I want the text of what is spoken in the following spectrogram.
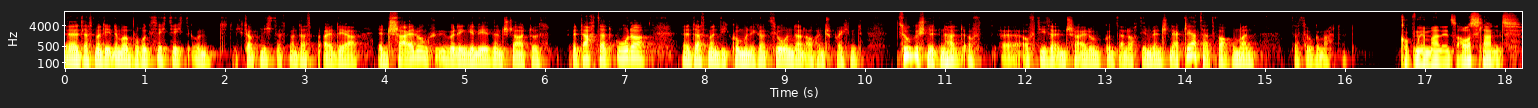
dass man den immer berücksichtigt. Und ich glaube nicht, dass man das bei der Entscheidung über den gelesenen Status bedacht hat oder äh, dass man die Kommunikation dann auch entsprechend zugeschnitten hat auf, äh, auf diese Entscheidung und dann auch den Menschen erklärt hat, warum man das so gemacht hat. Gucken wir mal ins Ausland.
